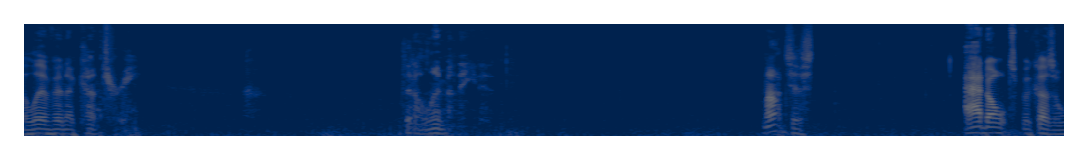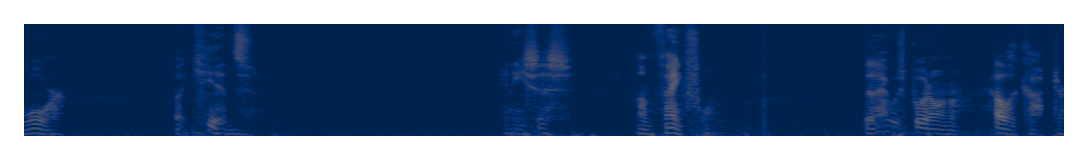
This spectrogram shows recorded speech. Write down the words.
to live in a country that eliminated not just adults because of war, but kids. And he says, I'm thankful that I was put on a helicopter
